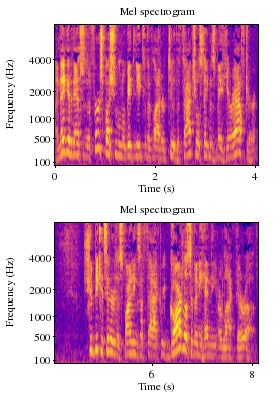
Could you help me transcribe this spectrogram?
A negative answer to the first question will negate the need for the latter two. The factual statements made hereafter should be considered as findings of fact, regardless of any heading or lack thereof.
